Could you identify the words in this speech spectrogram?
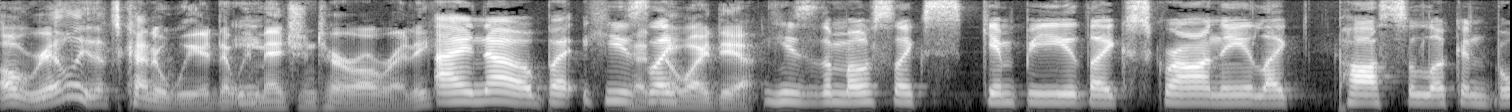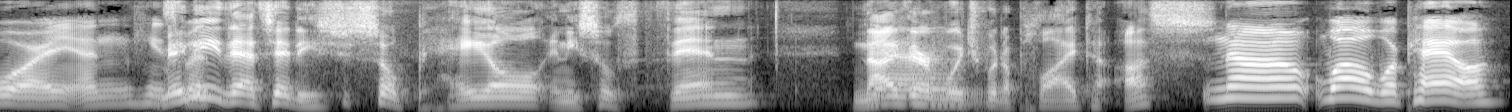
Oh, really? That's kind of weird that we mentioned her already. I know, but he's Had like no idea. He's the most like skimpy, like scrawny, like pasta looking boy, and he's Maybe with- that's it. He's just so pale and he's so thin. Neither of which would apply to us. no. Well, we're pale.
